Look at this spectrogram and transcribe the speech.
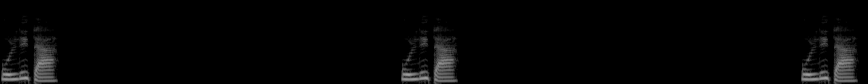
올리다. 올리다. 올리다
